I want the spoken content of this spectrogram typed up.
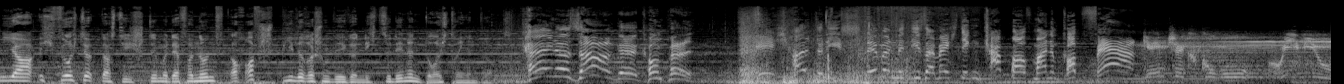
Ja, ich fürchte, dass die Stimme der Vernunft auch auf spielerischem Wege nicht zu denen durchdringen wird. Keine Sorge, Kumpel! Ich halte die Stimmen mit dieser mächtigen Kappe auf meinem Kopf fern! Gamecheck Guru Review.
